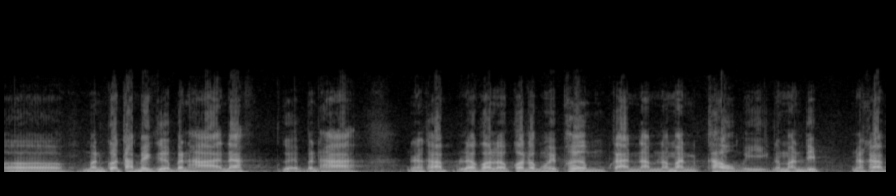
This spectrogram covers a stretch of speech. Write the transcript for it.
เอ่อมันก็ทำให้เกิดปัญหานะเกิดปัญหานะครับ แล้วก็เราก็ต้องไปเพิ่มการนำน้ำมันเข้ามาอีกน้ำมันดิบนะครับ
